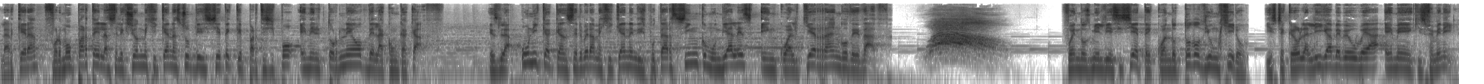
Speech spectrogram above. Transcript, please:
La arquera formó parte de la selección mexicana sub-17 que participó en el torneo de la CONCACAF. Es la única cancerbera mexicana en disputar cinco mundiales en cualquier rango de edad. ¡Wow! Fue en 2017 cuando todo dio un giro y se creó la Liga BBVA MX Femenil.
